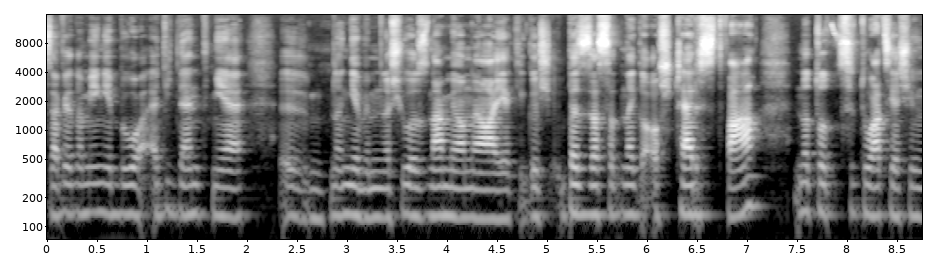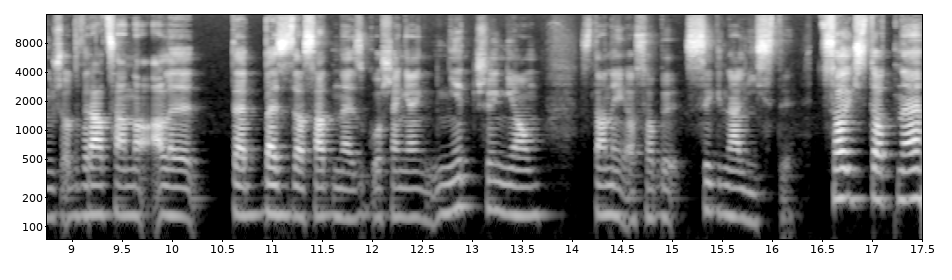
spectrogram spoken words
zawiadomienie było ewidentnie, no nie wiem, nosiło znamiona jakiegoś bezzasadnego oszczerstwa, no to sytuacja się już odwraca, no ale te bezzasadne zgłoszenia nie czynią z danej osoby sygnalisty. Co istotne,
